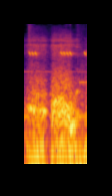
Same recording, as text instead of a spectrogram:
I'm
